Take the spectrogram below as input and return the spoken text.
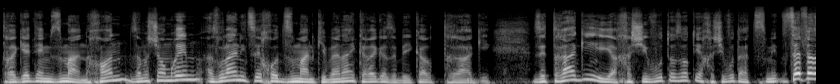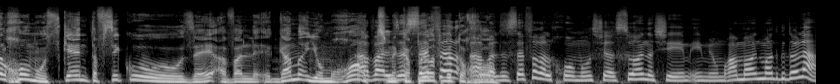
טרגדיה עם זמן, נכון? זה מה שאומרים? אז אולי אני צריך עוד זמן, כי בעיניי כרגע זה בעיקר טרגי. זה טרגי, החשיבות הזאת, החשיבות העצמית. ספר על חומוס, כן, תפסיקו זה, אבל גם היומרות אבל מקפלות ספר, בתוכו. אבל זה ספר על חומוס שעשו אנשים עם יומרה מאוד מאוד גדולה.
